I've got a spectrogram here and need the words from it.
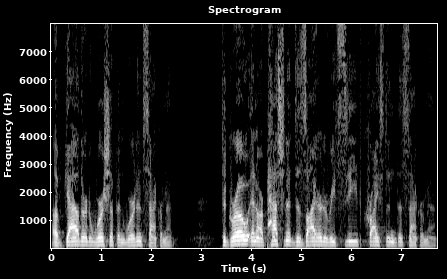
of gathered worship and word and sacrament, to grow in our passionate desire to receive Christ in the sacrament,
